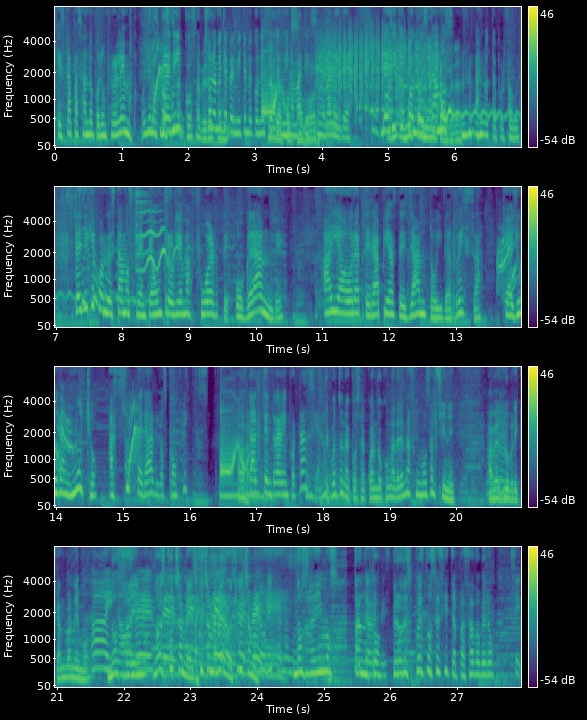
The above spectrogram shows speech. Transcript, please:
que está pasando por un problema. Oye, nos De allí, una cosa, solamente con- permíteme con esto termino, Mati, que se me va la idea. De allí que cuando estamos, anota por favor, de allí que cuando estamos frente a un problema fuerte o grande, hay ahora terapias de llanto y de risa que ayudan mucho a superar los conflictos. Tal tendrá la importancia, ¿no? Te cuento una cosa, cuando con Adriana fuimos al cine a ver Lubricando a Nemo, Ay, nos no, reímos. no, escúchame, escúchame, ve, Vero, ve, escúchame. Nos reímos tanto, pero después no sé si te ha pasado, Vero, Sí.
